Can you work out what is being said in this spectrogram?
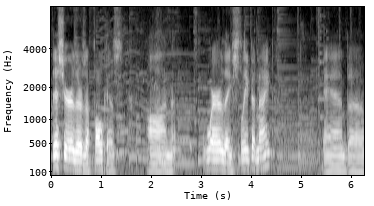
This year there's a focus on where they sleep at night and uh,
